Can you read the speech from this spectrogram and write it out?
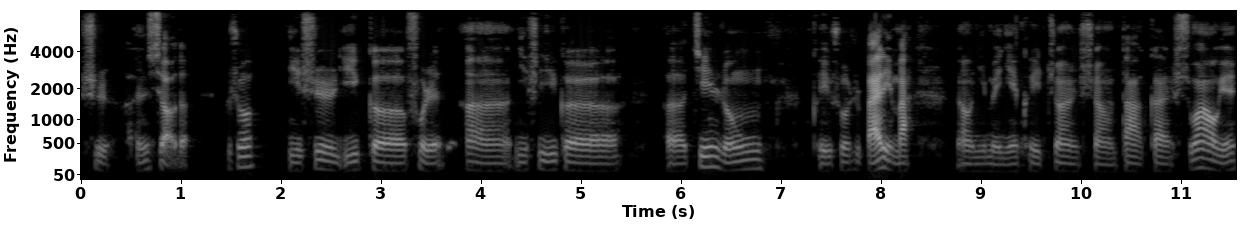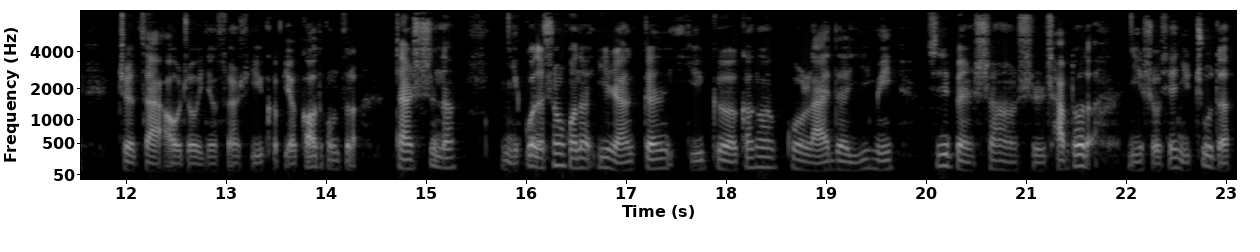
是很小的。比如说你是一个富人，呃，你是一个呃金融可以说是白领吧。然后你每年可以赚上大概十万澳元，这在澳洲已经算是一个比较高的工资了。但是呢，你过的生活呢，依然跟一个刚刚过来的移民基本上是差不多的。你首先你住的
